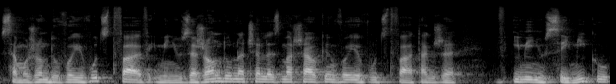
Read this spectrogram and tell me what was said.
samorządu województwa, w imieniu zarządu na czele z marszałkiem województwa, a także w imieniu sejmiku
